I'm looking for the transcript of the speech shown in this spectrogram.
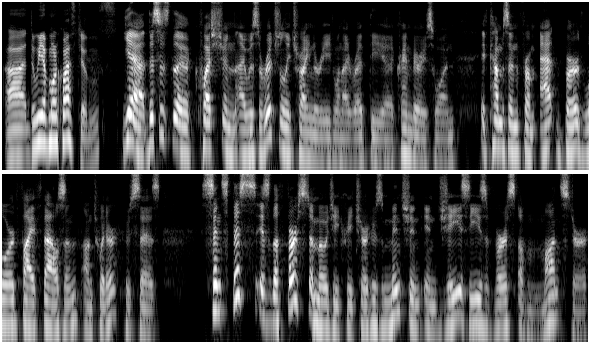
Uh, do we have more questions? Yeah, this is the question I was originally trying to read when I read the uh, Cranberries one. It comes in from at birdlord5000 on Twitter, who says, Since this is the first emoji creature who's mentioned in Jay Z's verse of Monster,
